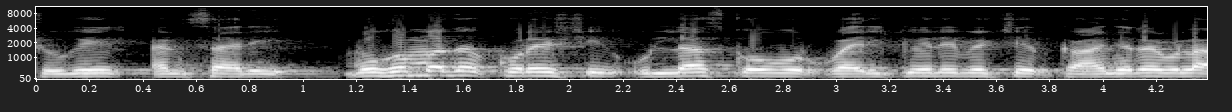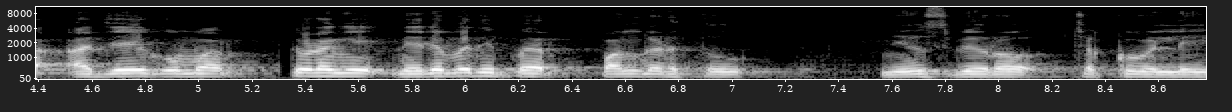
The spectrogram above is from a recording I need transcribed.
Shuhail Ansari Muhammad Qureshi Ullas Kovoor Varikkoli Basheer Kanjiravila Ajayakumar തുടങ്ങി നിരവധി പേർ പങ്കെടുത്തു. News bureau Chakkuvally.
